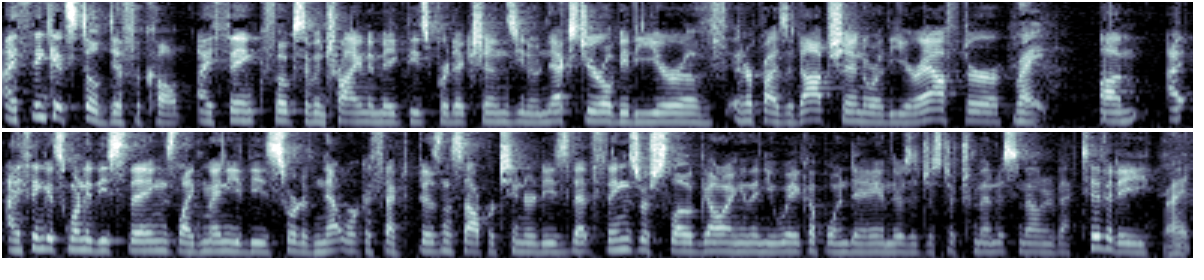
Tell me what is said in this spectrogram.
I think it's still difficult. I think folks have been trying to make these predictions. You know, next year will be the year of enterprise adoption, or the year after. Right. Um, I, I, think it's one of these things, like many of these sort of network effect business opportunities, that things are slow going, and then you wake up one day and there's a, just a tremendous amount of activity. Right,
